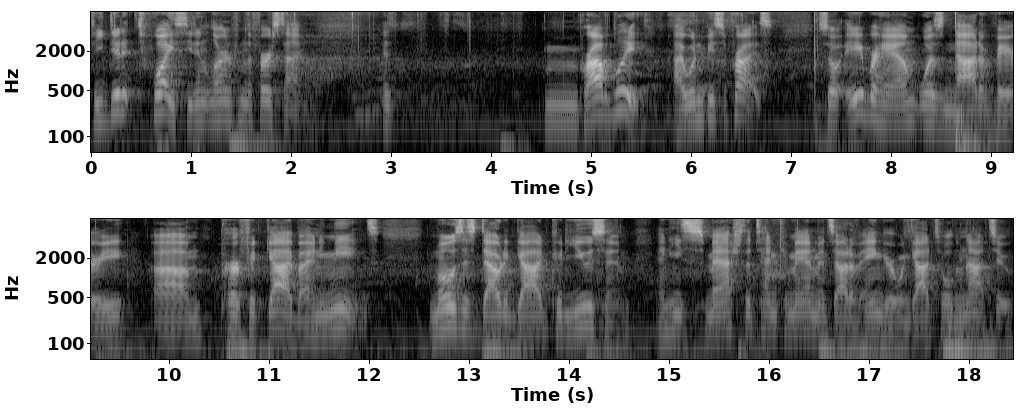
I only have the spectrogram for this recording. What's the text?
He did it twice. He didn't learn from the first time. Mm, probably. I wouldn't be surprised. So Abraham was not a very um, perfect guy by any means. Moses doubted God could use him, and he smashed the Ten Commandments out of anger when God told him not to.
